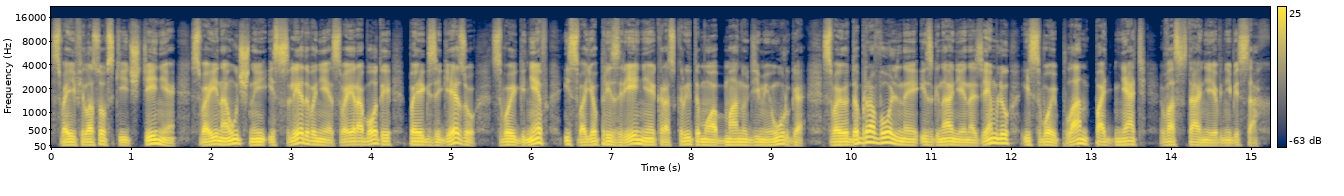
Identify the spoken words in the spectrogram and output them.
свои философские чтения, свои научные исследования, свои работы по экзегезу, свой гнев и свое презрение к раскрытому обману Демиурга, свое добровольное изгнание на землю и свой план поднять восстание в небесах.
